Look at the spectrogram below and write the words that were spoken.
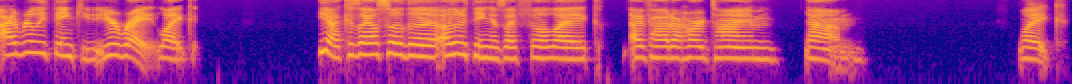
I really thank you. You're right. Like yeah, cuz I also the other thing is I feel like I've had a hard time um like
